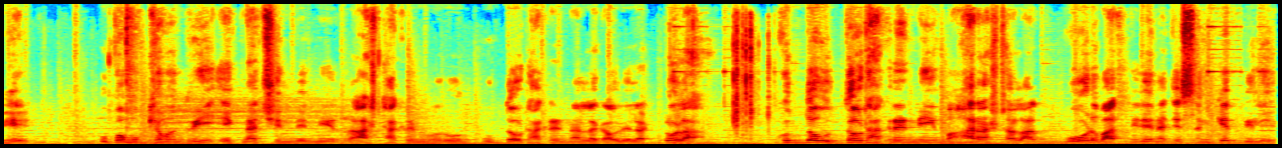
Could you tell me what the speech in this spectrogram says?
भेट. उपमुख्यमंत्री एकनाथ शिंदेंनी राज ठाकरेंवरून उद्धव ठाकरेंना लगावलेला टोला. खुद्द उद्धव ठाकरेंनी महाराष्ट्राला गोड बातमी देण्याचे संकेत दिले.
